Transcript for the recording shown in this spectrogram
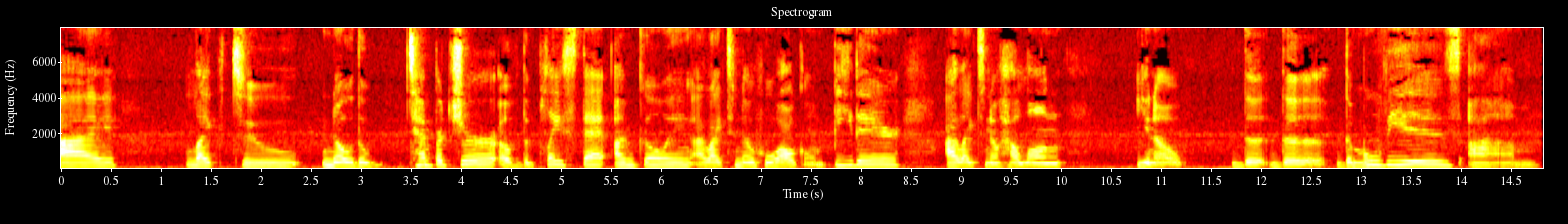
I like to know the temperature of the place that I'm going. I like to know who all going to be there. I like to know how long, you know, the the the movie is. Um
